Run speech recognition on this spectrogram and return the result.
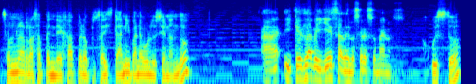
son una raza pendeja, pero pues ahí están y van evolucionando. Ah, y que es la belleza de los seres humanos. Justo.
